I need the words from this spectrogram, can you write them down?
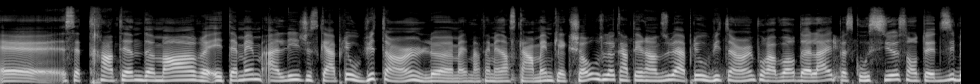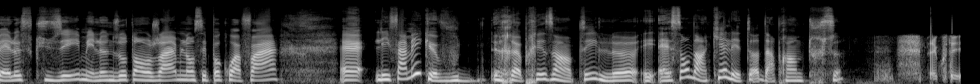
Euh, cette trentaine de morts était même allé jusqu'à appeler au 811. Là. Martin Ménard, c'est quand même quelque chose là, quand tu rendu à appeler au 811 pour avoir de l'aide parce qu'au CIUS, on te dit, ben là, excusez, mais là, nous autres, on gère, mais là, on sait pas quoi faire. Euh, les familles que vous représentez, là, elles sont dans quel état d'apprendre tout ça? Écoutez,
